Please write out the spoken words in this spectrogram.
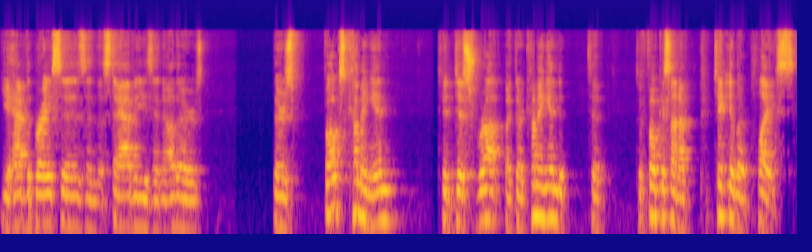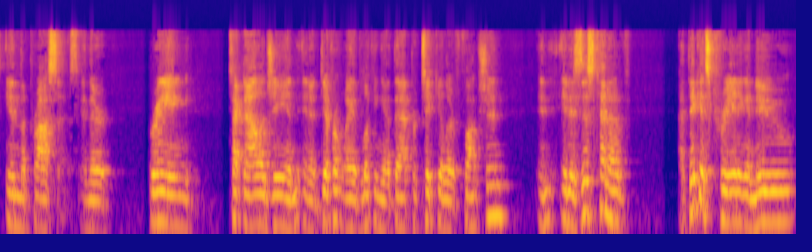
you have the braces and the Stavvys and others, there's folks coming in to disrupt, but they're coming in to, to, to focus on a particular place in the process, and they're bringing technology and, and a different way of looking at that particular function. And, is this kind of, I think it's creating a new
